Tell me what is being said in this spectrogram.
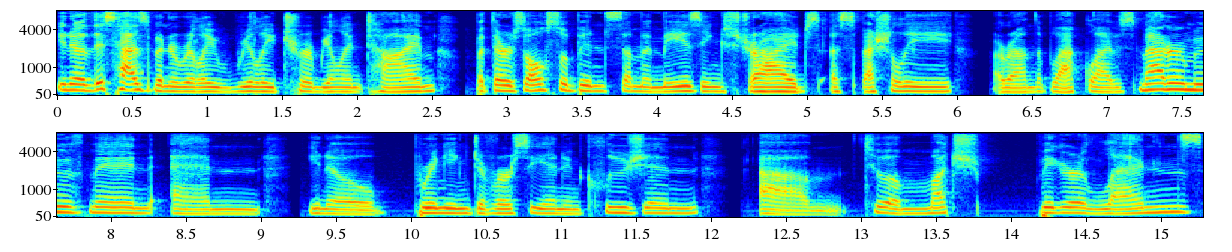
you know, this has been a really, really turbulent time, but there's also been some amazing strides, especially around the Black Lives Matter movement and, you know, bringing diversity and inclusion um, to a much bigger lens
